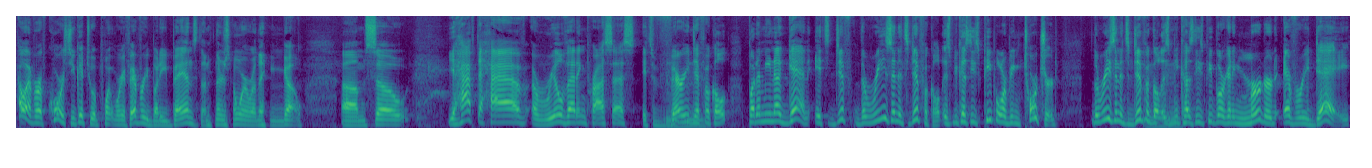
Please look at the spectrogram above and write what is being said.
However, of course, you get to a point where if everybody bans them, there's nowhere where they can go. Um, so you have to have a real vetting process. It's very difficult. But I mean, again, it's diff- the reason it's difficult is because these people are being tortured. The reason it's difficult is because these people are getting murdered every day.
